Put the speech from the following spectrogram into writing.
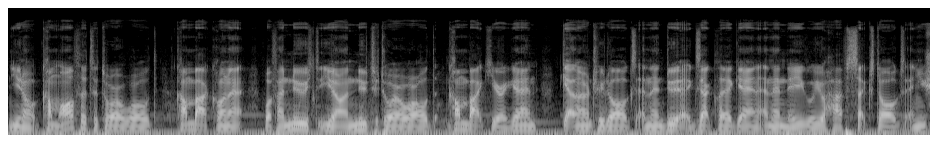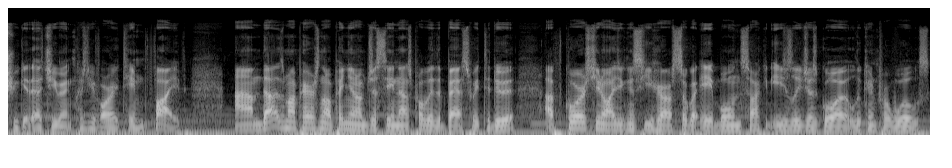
you know, come off the tutorial world, come back on it with a new, you know, a new tutorial world, come back here again, get another two dogs, and then do it exactly again, and then there you go, you'll have six dogs, and you should get the achievement because you've already tamed five. Um, that is my personal opinion. I'm just saying that's probably the best way to do it. Of course, you know, as you can see here, I've still got 8 bones, so I could easily just go out looking for wolves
